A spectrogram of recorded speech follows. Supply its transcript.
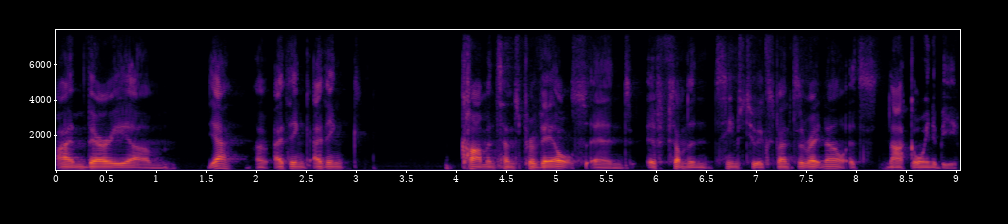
I'm very, um, yeah, I, I think I think common sense prevails, and if something seems too expensive right now, it's not going to be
